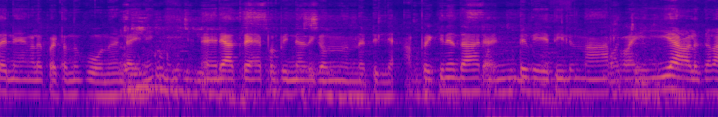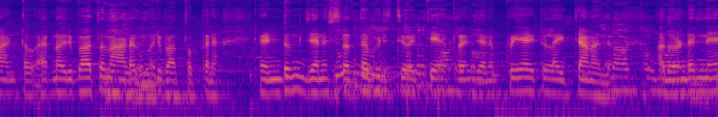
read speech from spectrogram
തന്നെ ഞങ്ങൾ പെട്ടെന്ന് പോകുന്നുണ്ടായിന്. രാത്രി ആയപ്പോൾ പിന്നെ അധികം നിന്നിട്ടില്ല. അപ്പോഴേക്കിനും ഇതാ രണ്ട് വേദിയിലും നിറയെ ആളുകളാണ് കേട്ടോ. കാരണം ഒരു ഭാഗത്ത് നാടകം ഒരു ഭാഗത്ത് ഒപ്പന. രണ്ടും ജനശ്രദ്ധ പിടിച്ചു പറ്റിയ അത്രയും ജനപ്രിയമായിട്ട് ലൈറ്റാണല്ലോ അതുകൊണ്ട് തന്നെ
